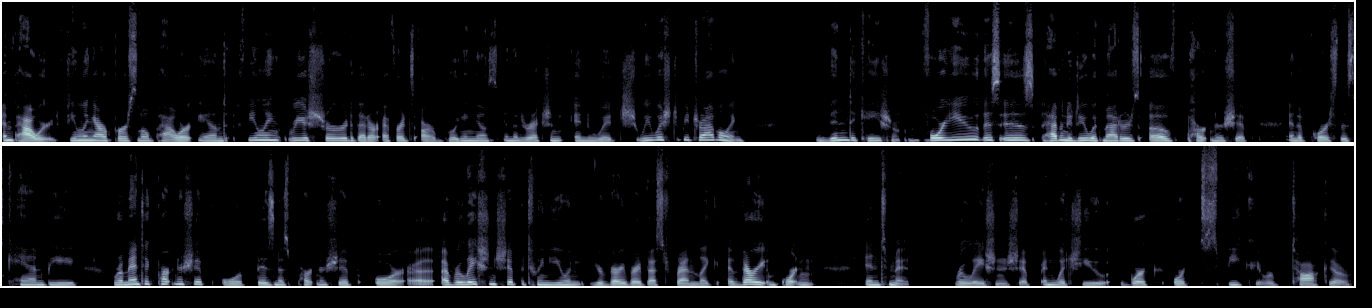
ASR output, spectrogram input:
empowered, feeling our personal power, and feeling reassured that our efforts are bringing us in the direction in which we wish to be traveling. Vindication. For you, this is having to do with matters of partnership. And of course, this can be romantic partnership or business partnership or a, a relationship between you and your very, very best friend, like a very important, intimate relationship in which you work or speak or talk or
